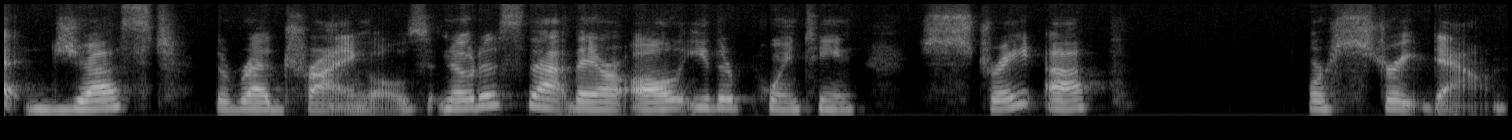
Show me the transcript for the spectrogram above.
at just the red triangles. Notice that they are all either pointing straight up or straight down.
